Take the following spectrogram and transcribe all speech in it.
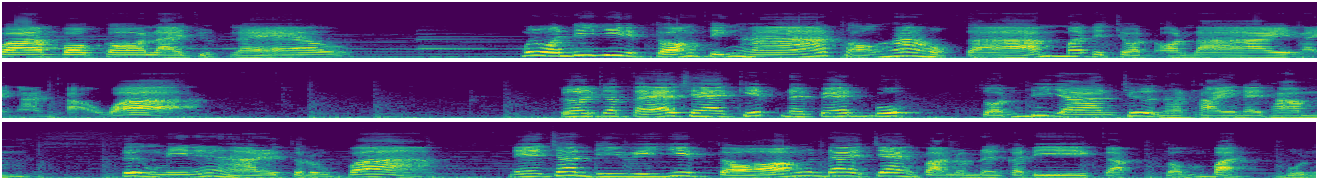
ความบกรายจุดแล้ว เมื่อวันที่ 22 สิงหา 2563มาติชนออนไลน์รายงานข่าวว่า เกิดกระแสแชร์คลิปใน Facebook สนธิยานชื่นหทัยในธรรม ซึ่งมีเนื้อหาโดยสรุปว่าเนชั่นทีวี22 ได้แจ้งความดำเนินคดีกับสมบัติบุญ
